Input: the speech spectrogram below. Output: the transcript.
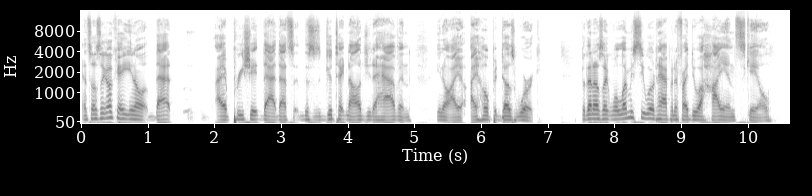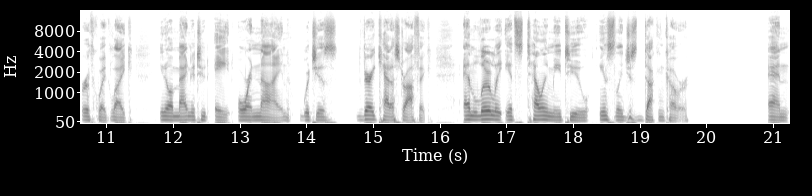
And so I was like, okay, you know, that I appreciate that. That's this is a good technology to have and you know, I I hope it does work. But then I was like, well, let me see what would happen if I do a high-end scale earthquake like, you know, a magnitude 8 or a 9, which is very catastrophic. And literally it's telling me to instantly just duck and cover. And,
